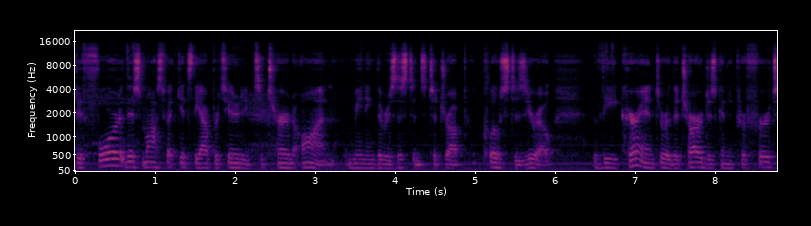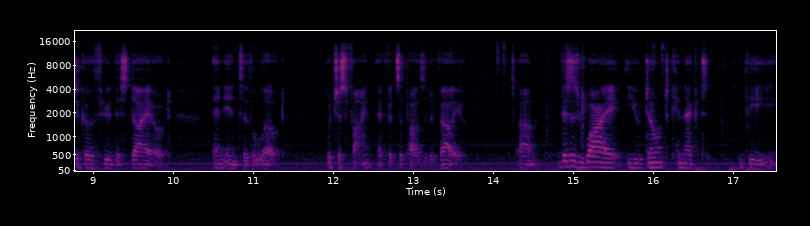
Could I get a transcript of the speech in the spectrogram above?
before this MOSFET gets the opportunity to turn on, meaning the resistance to drop close to zero, the current or the charge is going to prefer to go through this diode and into the load, which is fine if it's a positive value. Um, this is why you don't connect the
